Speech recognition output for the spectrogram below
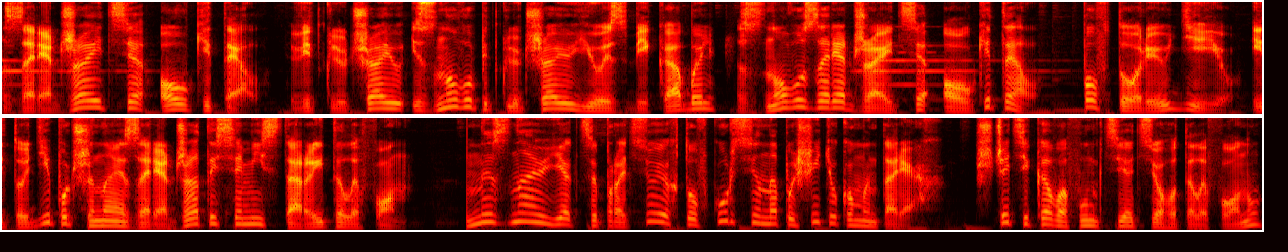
заряджається Oukitel. Відключаю і знову підключаю USB кабель, знову заряджається Oukitel. Повторюю дію, і тоді починає заряджатися мій старий телефон. Не знаю, як це працює. Хто в курсі, напишіть у коментарях. Ще цікава функція цього телефону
